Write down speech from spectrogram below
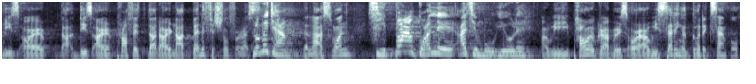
These are uh, these are profits that are not beneficial for us. The last one. Are we power grabbers or are we setting a good example?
